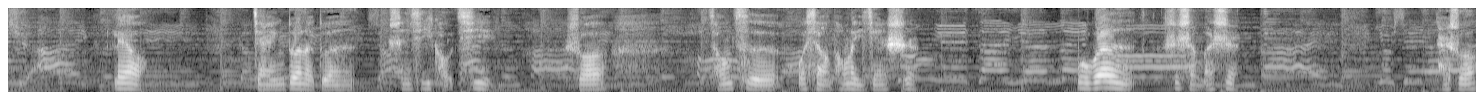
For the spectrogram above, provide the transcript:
去爱。六，蒋英顿了顿，深吸一口气，说：“从此我想通了一件事。我问是什么事？他说：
